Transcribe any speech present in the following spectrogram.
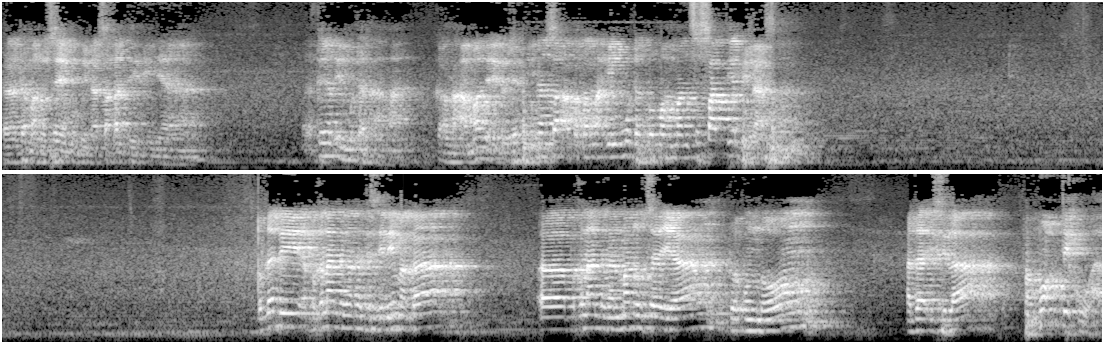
Dan ada manusia yang membinasakan dirinya dengan ilmu dan amal. Karena amalnya itu dia binasa atau karena ilmu dan pemahaman sesat dia binasa. Kemudian di berkenaan dengan hadis ini maka e, berkenaan dengan manusia yang beruntung ada istilah famu'tiquha.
